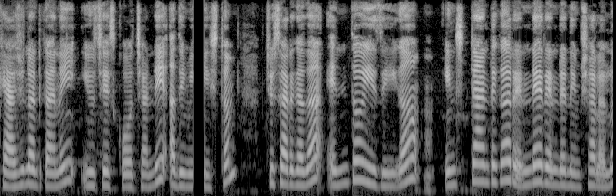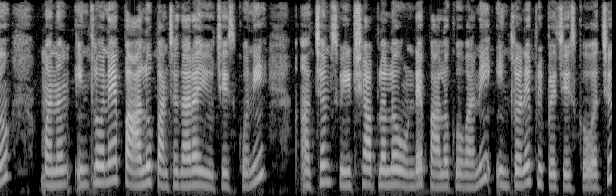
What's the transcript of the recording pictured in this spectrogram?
క్యాజు నట్ కానీ యూజ్ చేసుకోవచ్చండి. అది మీ ఇష్టం. చూసారు కదా ఎంతో ఈజీగా ఇన్స్టాంట్గా రెండే రెండు నిమిషాలలో మనం ఇంట్లోనే పాలు పంచదార యూజ్ చేసుకొని అచ్చం స్వీట్ షాప్లలో ఉండే పాలకోవాని ఇంట్లోనే ప్రిపేర్ చేసుకోవచ్చు.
